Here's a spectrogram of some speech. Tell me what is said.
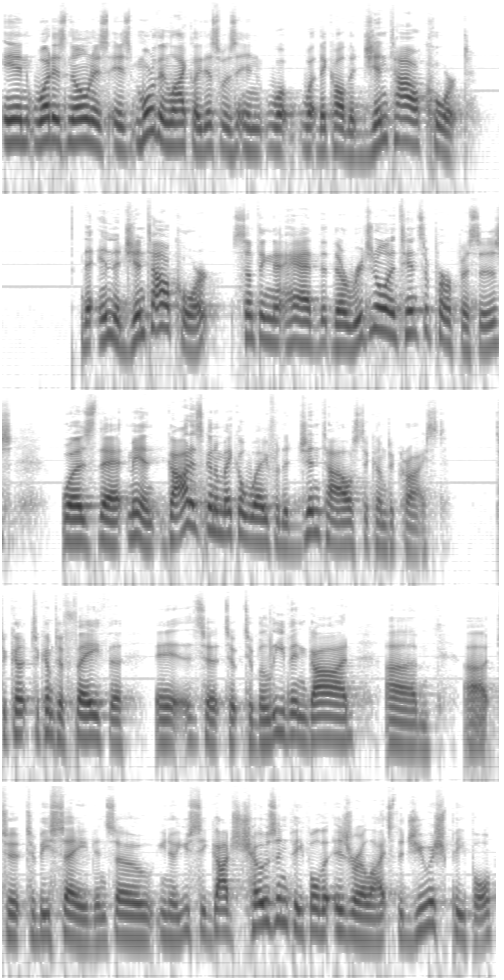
in what is known as, is more than likely, this was in what, what they call the Gentile court. That in the Gentile court, something that had the, the original intents and purposes was that, man, God is going to make a way for the Gentiles to come to Christ, to come to, come to faith, uh, to, to, to believe in God. Um, uh, to, to be saved. And so, you know, you see God's chosen people, the Israelites, the Jewish people,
